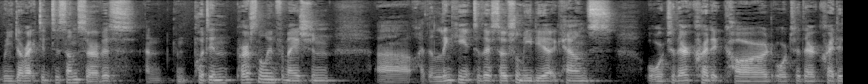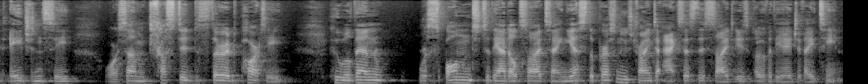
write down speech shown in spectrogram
redirected to some service and can put in personal information, uh, either linking it to their social media accounts, or to their credit card or to their credit agency or some trusted third party who will then respond to the adult site saying, yes, the person who's trying to access this site is over the age of 18.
